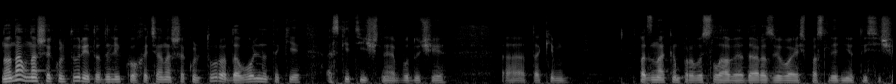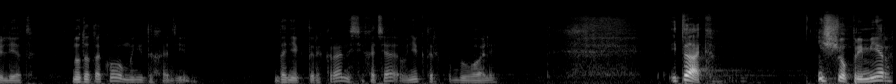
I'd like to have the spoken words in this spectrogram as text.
Но нам в нашей культуре это далеко, хотя наша культура довольно-таки аскетичная, будучи э, таким под знаком православия, да, развиваясь последние тысячи лет. Но до такого мы не доходили. До некоторых крайностей, хотя в некоторых побывали. Итак, еще пример.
